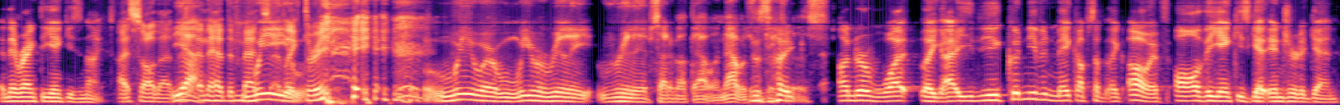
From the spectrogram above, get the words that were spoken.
and they ranked the Yankees ninth. I saw that. Yeah, and they had the Mets we- at like three. We were we were really really upset about that one. That was It's like ridiculous. under what? Like I, you couldn't even make up something like, oh, if all the Yankees get injured again,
